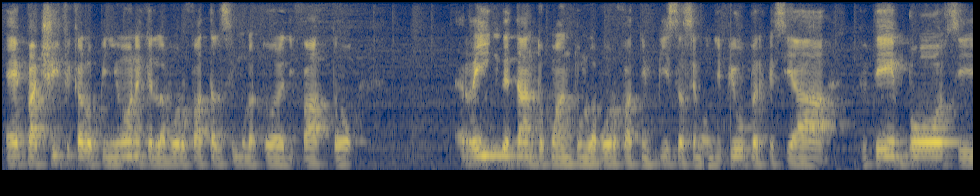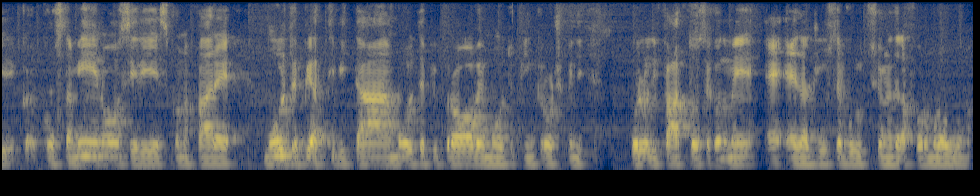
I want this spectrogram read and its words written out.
è pacifica l'opinione che il lavoro fatto al simulatore di fatto rende tanto quanto un lavoro fatto in pista, se non di più, perché si ha più tempo, si costa meno, si riescono a fare molte più attività, molte più prove, molto più incroci, quindi quello di fatto secondo me è, è la giusta evoluzione della Formula 1.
